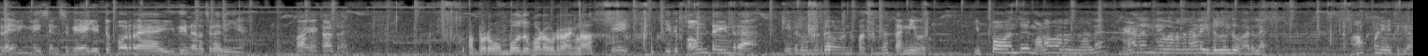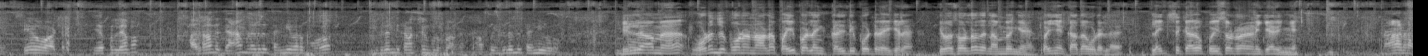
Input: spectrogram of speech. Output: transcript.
டிரைவிங் லைசன்ஸுக்கு எட்டு போடுற இது நினச்சிடாதீங்க. வாங்க காட்டுறேன். அப்புறம் ஒன்பது போட விடுறாங்களா? ஏய் இது ஃபவுண்டைன்றா இதுல இருந்து தான் வந்து பார்த்தீங்கன்னா தண்ணி வரும். இப்போ வந்து மழை வர்றதுனால மேலேருந்தே வர்றதுனால இதுல இருந்து வரல. ஆஃப் பண்ணி வச்சிருக்காங்க. சேவ் வாட்டர் எப்போ லேவா அதனால டேம்ல இருந்து தண்ணி வரப்போ இதுல இருந்து கனெக்ஷன் கொடுப்பாங்க. அப்போ இதுல இருந்து தண்ணி வரும். இல்லாம உடஞ்சு போனனால பைப்பெல்லாம் கழட்டி போட்டு வைக்கல. இவன் சொல்றதை நம்புங்க. பையன் கதை விடல. லைக்ஸுக்காக பொய் சொல்றான்னு நினைக்காதீங்க. நானா?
